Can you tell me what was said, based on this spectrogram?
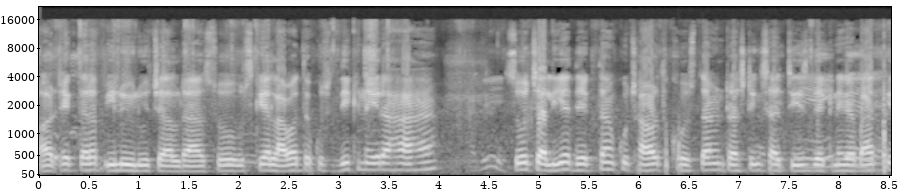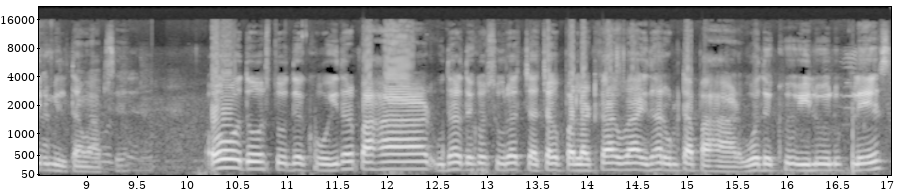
और एक तरफ़ इलू इलू चल रहा। है सो उसके अलावा तो कुछ दिख नहीं रहा है। सो चलिए देखता हूँ कुछ और खोजता हूँ इंटरेस्टिंग सा चीज़ देखने के बाद फिर मिलता हूँ आपसे। ओ दोस्तों देखो इधर पहाड़ उधर देखो सूरज चाचा ऊपर लटका हुआ इधर उल्टा पहाड़ वो देखो इलू इलू प्लेस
